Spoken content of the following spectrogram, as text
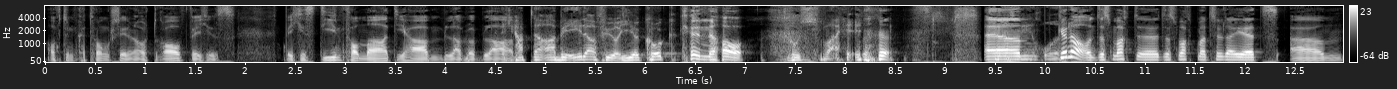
auf dem Karton steht dann auch drauf, welches welches DIN-Format die haben, bla bla bla. Ich hab eine ABE dafür, hier guck, Genau. du Schwein. Ähm, genau, und das macht, äh, das macht Mathilda jetzt, ähm,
